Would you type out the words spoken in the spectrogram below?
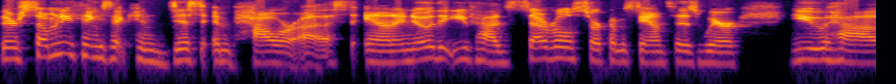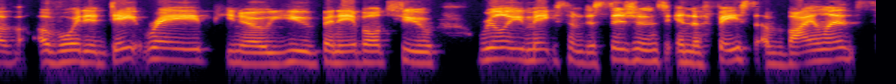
there's so many things that can disempower us. And I know that you've had several circumstances where you have avoided date rape, you know, you've been able to really make some decisions in the face of violence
